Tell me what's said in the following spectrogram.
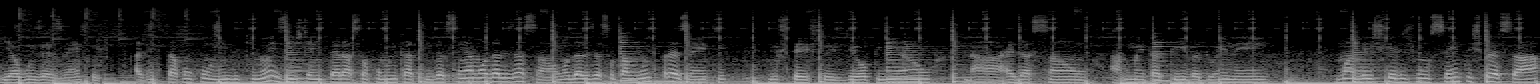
e alguns exemplos, a gente está concluindo que não existe a interação comunicativa sem a modalização. A modalização está muito presente nos textos de opinião, na redação argumentativa do Enem, uma vez que eles vão sempre expressar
